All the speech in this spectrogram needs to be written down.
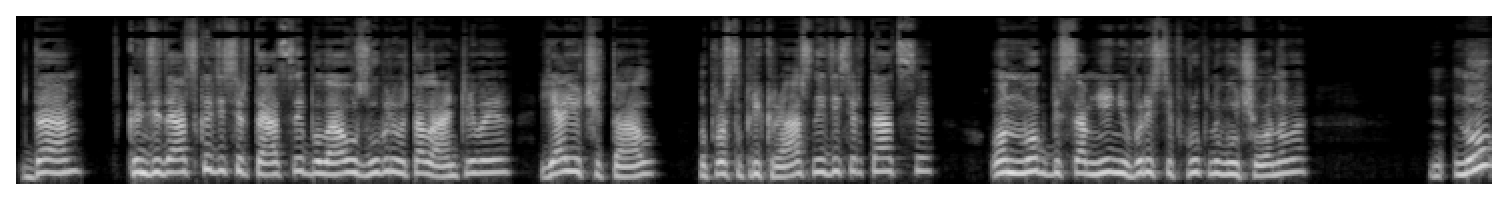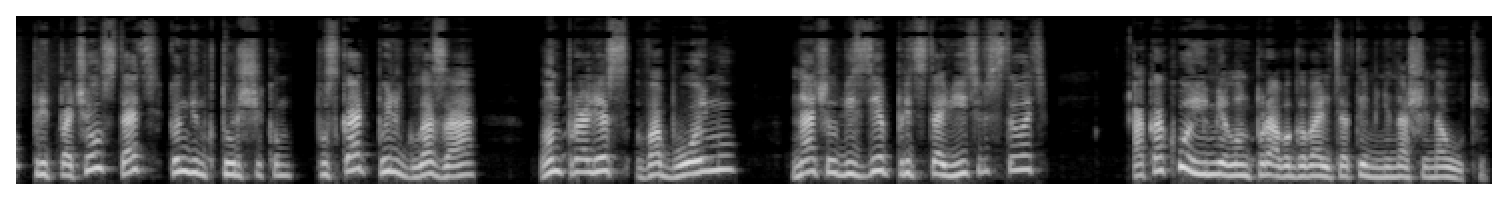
Да, кандидатская диссертация была у Зубрева талантливая. Я ее читал. Ну, просто прекрасная диссертация. Он мог, без сомнений, вырасти в крупного ученого, но предпочел стать конъюнктурщиком, пускать пыль в глаза. Он пролез в обойму, начал везде представительствовать. А какое имел он право говорить от имени нашей науки?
